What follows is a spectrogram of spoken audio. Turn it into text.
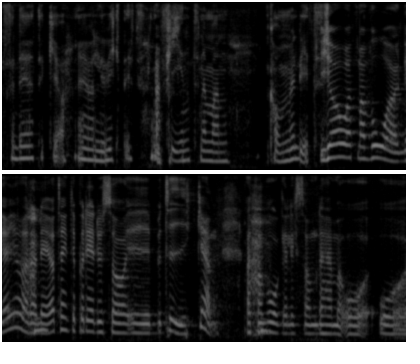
Så det tycker jag är väldigt viktigt och Absolut. fint när man kommer dit. Ja, och att man vågar göra det. Jag tänkte på det du sa i butiken. Att man vågar liksom det här med att... Och,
